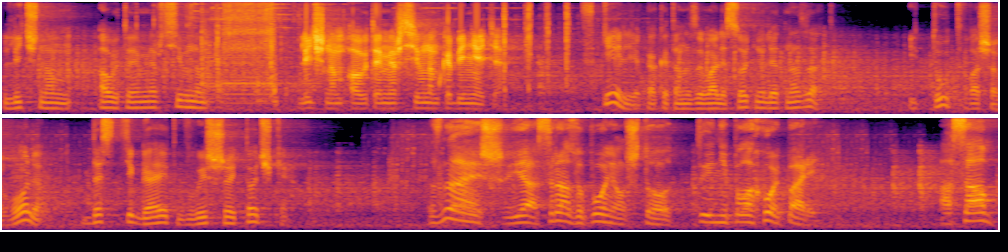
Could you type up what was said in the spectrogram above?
личном аутоиммерсивном Личном аутоиммерсивном кабинете. в келье, как это называли сотню лет назад. И тут ваша воля достигает высшей точки. Знаешь, я сразу понял, что ты неплохой парень. А сам?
